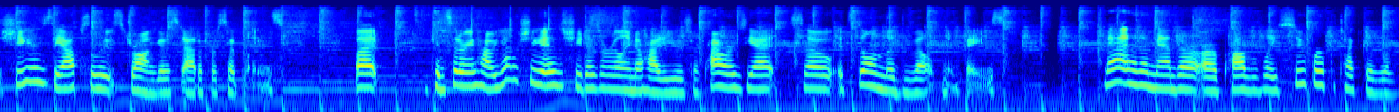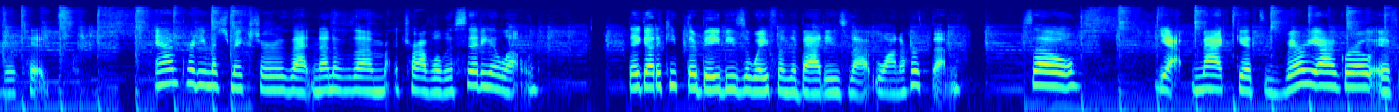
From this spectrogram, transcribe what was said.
she is the absolute strongest out of her siblings. But considering how young she is, she doesn't really know how to use her powers yet, so it's still in the development phase. Matt and Amanda are probably super protective of their kids, and pretty much make sure that none of them travel the city alone. They gotta keep their babies away from the baddies that wanna hurt them. So, yeah, Matt gets very aggro if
